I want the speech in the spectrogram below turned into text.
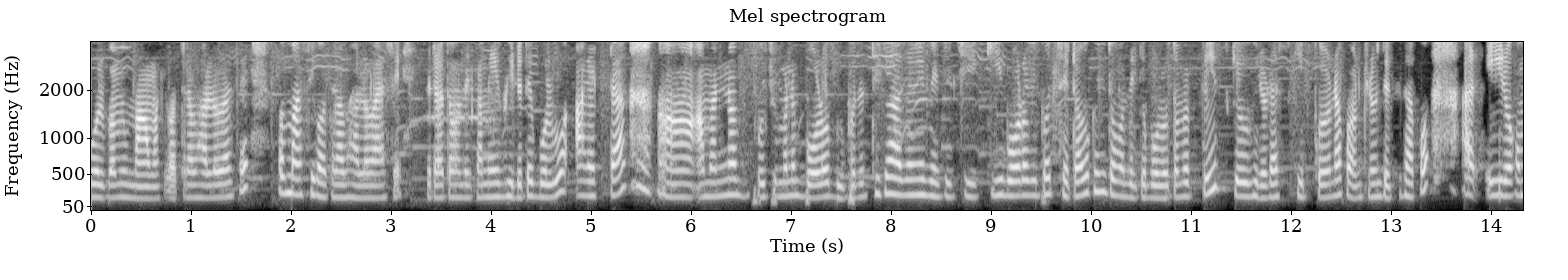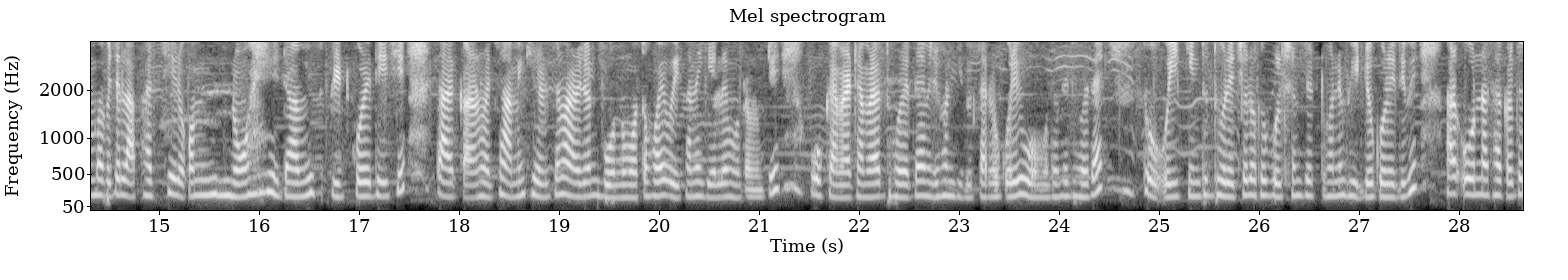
বলব। আমার মা আমাকে কতটা ভালোবাসে বা মাসি কতটা ভালোবাসে, সেটাও তোমাদেরকে আমি এই ভিডিওতে বলব। আর একটা আমার না প্রচুর মানে বড় বিপদের থেকে আজ আমি বেঁচেছি। কি বড় বিপদ সেটাও কিন্তু তোমাদেরকে বলব। তোমরা প্লিজ কেউ ভিডিওটা স্কিপ করো করো না কন্টিনিউ দেখতে থাকো। আর এই রকমভাবে যে লাফাচ্ছি, এরকম নয়, এটা আমি স্প্রিড করে দিয়েছি। তার কারণ হচ্ছে আমি খেলছিলাম, আর একজন বন্ধু মতো হয়, ওইখানে গেলে মোটামুটি ও ক্যামেরা ট্যামেরা ধরে দেয়, আমি যখন ডিলস আরও করি, ও মোটামুটি ধরে দেয়। তো ওই কিন্তু ধরেছিল, ওকে বলছিলাম যে একটুখানি ভিডিও করে দিবি। আর ওর না থাকলে তো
